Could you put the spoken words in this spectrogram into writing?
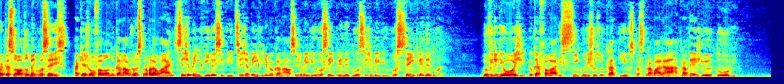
Oi pessoal, tudo bem com vocês? Aqui é João falando do canal João Trabalha Online. Seja bem-vindo a esse vídeo, seja bem-vindo ao meu canal, seja bem-vindo você empreendedor, seja bem-vindo você empreendedora. No vídeo de hoje eu quero falar de cinco nichos lucrativos para se trabalhar através do YouTube.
